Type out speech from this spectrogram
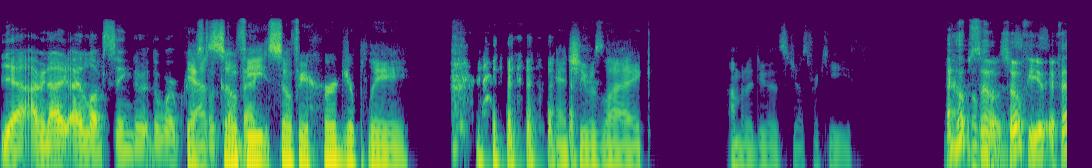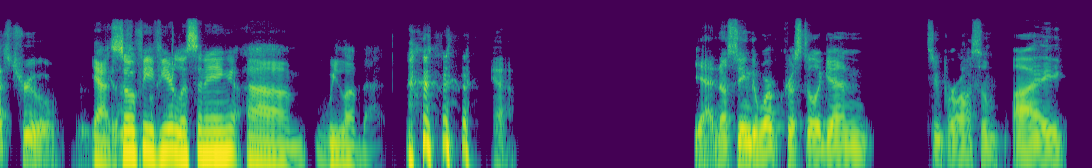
yeah, I mean, I I loved seeing the the warp Yeah, crystal. come Sophie. back. Sophie heard your plea, and she was like, "I'm gonna do this just for Keith." I hope so. Hopefully Sophie, if that's true. yeah, Sophie, if you're listening, um, we love that. yeah, no, seeing the warp crystal again, super awesome. I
